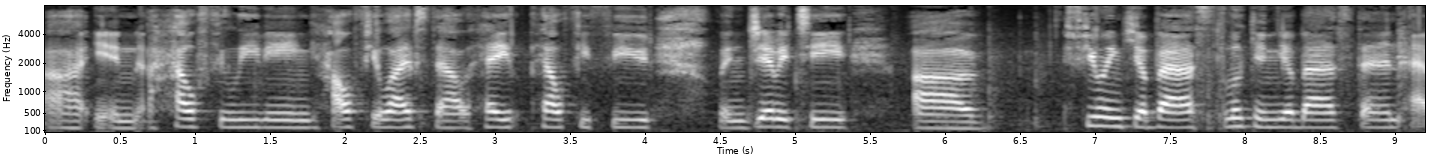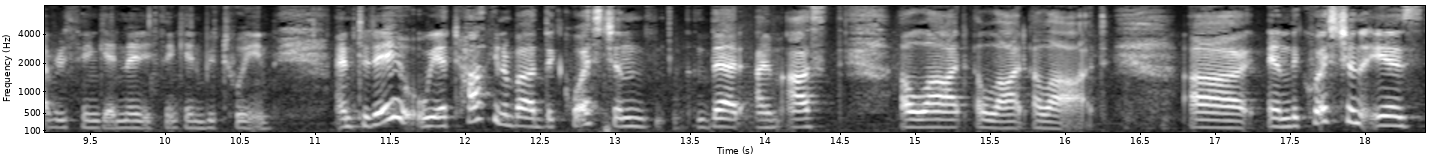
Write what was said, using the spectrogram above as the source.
uh, in healthy living, healthy lifestyle, he- healthy food, longevity, uh, feeling your best, looking your best, and everything and anything in between. And today we are talking about the question that I'm asked a lot, a lot, a lot. Uh, and the question is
